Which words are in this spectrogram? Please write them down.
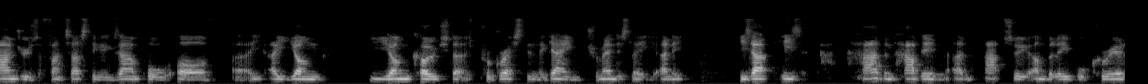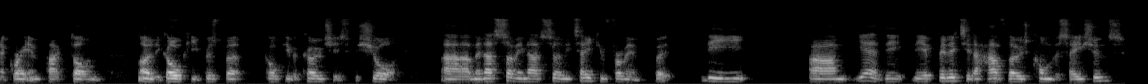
Andrew is a fantastic example of a, a young young coach that has progressed in the game tremendously, and it, he's at, he's had and having an absolutely unbelievable career and a great impact on not only goalkeepers but goalkeeper coaches for sure. Um, and that's something I've certainly taken from him. But the um, yeah, the, the ability to have those conversations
